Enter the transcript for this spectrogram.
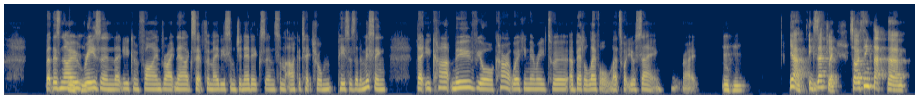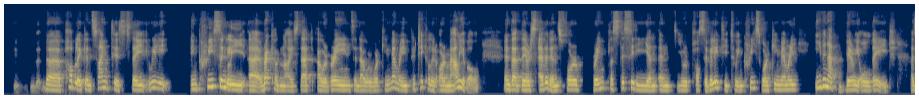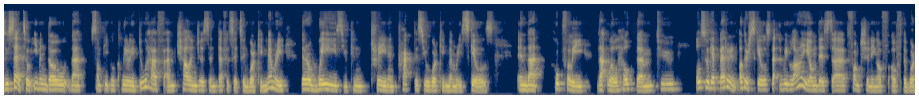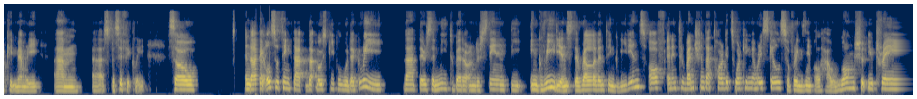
But there's no Mhm. reason that you can find right now, except for maybe some genetics and some architectural pieces that are missing, that you can't move your current working memory to a, a better level. That's what you're saying, right? mm-hmm. Yeah, exactly. So I think that the the public and scientists they really increasingly uh, recognize that our brains and our working memory, in particular, are malleable, and that there's evidence for brain plasticity and and your possibility to increase working memory even at very old age. As you said so even though that some people clearly do have um, challenges and deficits in working memory there are ways you can train and practice your working memory skills and that hopefully that will help them to also get better in other skills that rely on this uh, functioning of, of the working memory um, uh, specifically. So and i also think that that most people would agree that there's a need to better understand the ingredients, the relevant ingredients of an intervention that targets working memory skills. So, for example, how long should you train?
